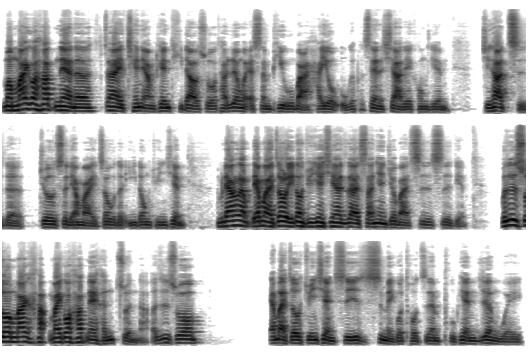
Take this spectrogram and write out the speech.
那么 Michael Hartnett 呢，在前两天提到说，他认为 S&P 五百还有五个 percent 的下跌空间，其实他指的就是两百周的移动均线。那么两两两百周的移动均线现在是在三千九百四十四点，不是说 Michael Hartnett 很准啊，而是说两百周均线其实是美国投资人普遍认为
